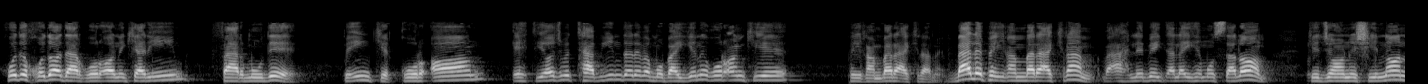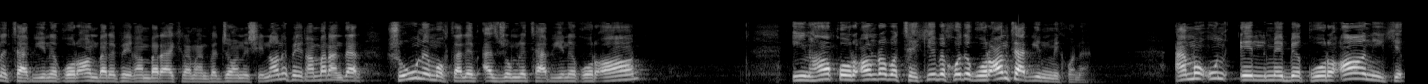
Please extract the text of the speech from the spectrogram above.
خود خدا در قرآن کریم فرموده به اینکه قرآن احتیاج به تبیین داره و مبین قرآن کیه؟ پیغمبر اکرمه. بله پیغمبر اکرم و اهل بیت علیهم السلام که جانشینان تبیین قرآن برای پیغمبر اکرمن و جانشینان پیغمبرن در شعون مختلف از جمله تبیین قرآن اینها قرآن را با تکیه به خود قرآن تبیین می‌کنن اما اون علم به قرآنی که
